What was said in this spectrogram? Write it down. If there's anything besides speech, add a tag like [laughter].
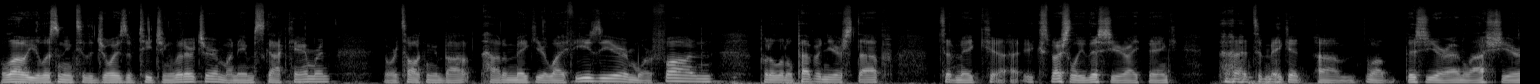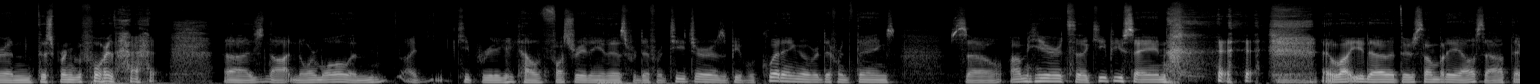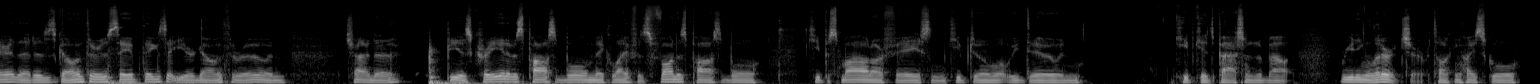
Hello, you're listening to The Joys of Teaching Literature. My name is Scott Cameron, and we're talking about how to make your life easier, more fun, put a little pep in your step to make, uh, especially this year, I think, [laughs] to make it, um, well, this year and last year and the spring before [laughs] that uh, is not normal. And I keep reading how frustrating it is for different teachers and people quitting over different things. So I'm here to keep you sane [laughs] and let you know that there's somebody else out there that is going through the same things that you're going through and trying to be as creative as possible, make life as fun as possible, keep a smile on our face, and keep doing what we do and keep kids passionate about reading literature. We're talking high school,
